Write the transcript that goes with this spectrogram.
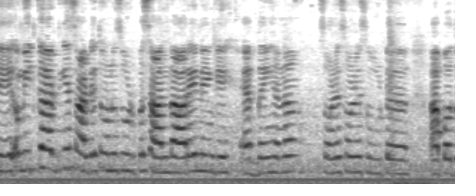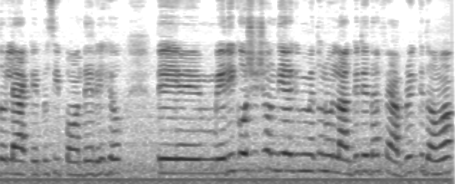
ਤੇ ਉਮੀਦ ਕਰਦੀ ਹਾਂ ਸਾਡੇ ਤੁਹਾਨੂੰ ਸੂਟ ਪਸੰਦ ਆ ਰਹੇ ਨੇਗੇ। ਐਦਾਂ ਹੀ ਹਨਾ ਸੋਹਣੇ ਸੋਹਣੇ ਸੂਟ ਆਪਾਂ ਤੋਂ ਲੈ ਕੇ ਤੁਸੀਂ ਪਾਉਂਦੇ ਰਹੋ ਤੇ ਮੇਰੀ ਕੋਸ਼ਿਸ਼ ਹੁੰਦੀ ਹੈ ਕਿ ਮੈਂ ਤੁਹਾਨੂੰ ਅਲੱਗ ਜਿਹਦਾ ਫੈਬਰਿਕ ਦਵਾਂ।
